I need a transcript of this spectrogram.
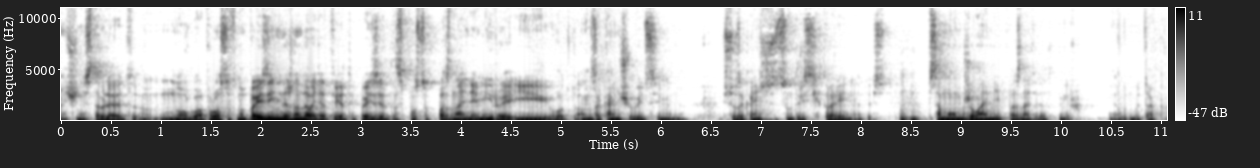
очень оставляют много вопросов. Но поэзия не должна давать ответы. Поэзия — это способ познания мира, и вот он заканчивается именно. Все заканчивается внутри стихотворения. То есть в самом желании познать этот мир. Я думаю, так.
